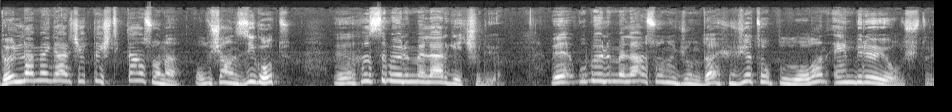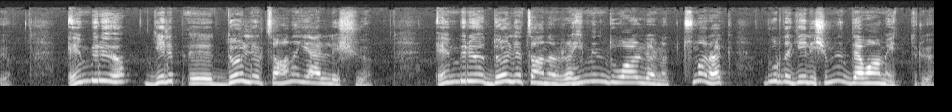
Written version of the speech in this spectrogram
Döllenme gerçekleştikten sonra oluşan zigot e, hızlı bölünmeler geçiriyor. Ve bu bölünmeler sonucunda hücre topluluğu olan embriyoyu oluşturuyor. Embriyo gelip e, döl yatağına yerleşiyor. Embriyo döl yatağına rahimin duvarlarına tutunarak burada gelişimini devam ettiriyor.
